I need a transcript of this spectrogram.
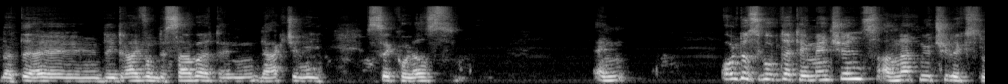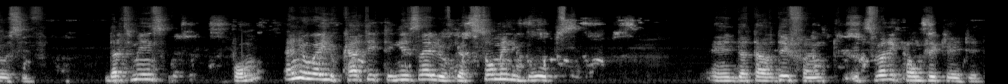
that uh, they drive on the Sabbath, and they're actually seculars. And all those groups that I mentioned are not mutually exclusive. That means from anywhere you cut it in Israel, you've got so many groups uh, that are different. It's very complicated.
